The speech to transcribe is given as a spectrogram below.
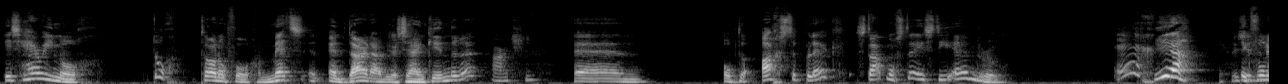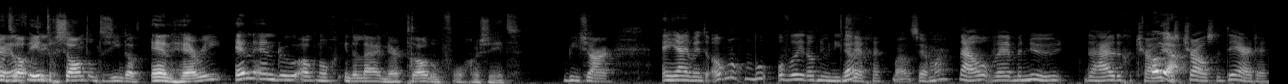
is Harry nog toch. troonopvolger. Met, en, en daarna weer zijn kinderen. Archie. En op de achtste plek staat nog steeds die Andrew. Echt? Ja, We ik vond het wel in. interessant om te zien dat en Harry en Andrew ook nog in de lijn der troonopvolgers zit. Bizar. En jij bent ook nog een boek, of wil je dat nu niet Ja? zeggen? Maar zeg maar. Nou, we hebben nu de huidige Charles, Oh ja. is Charles III.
